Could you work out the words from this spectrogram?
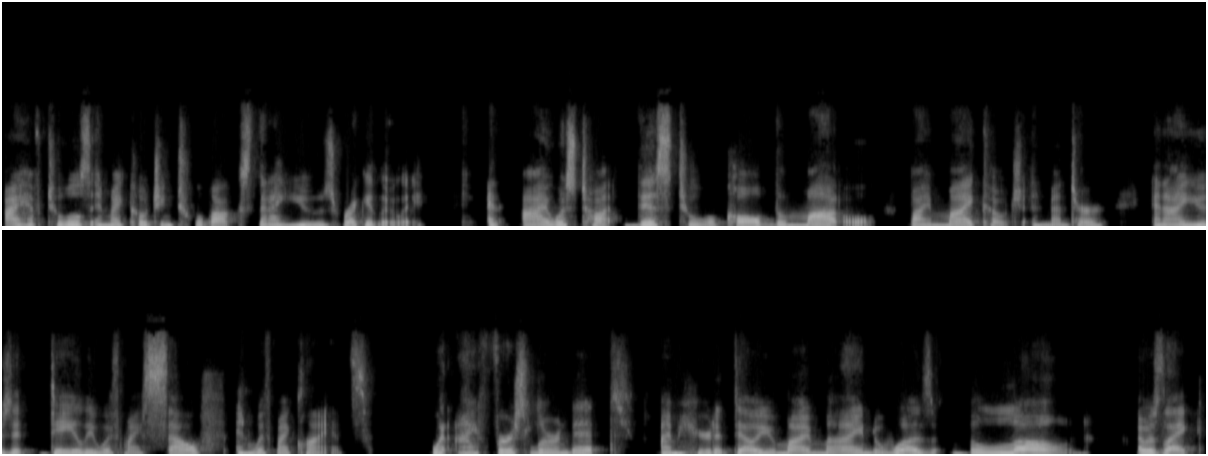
I have tools in my coaching toolbox that I use regularly. And I was taught this tool called the model by my coach and mentor, and I use it daily with myself and with my clients. When I first learned it, I'm here to tell you my mind was blown. I was like,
